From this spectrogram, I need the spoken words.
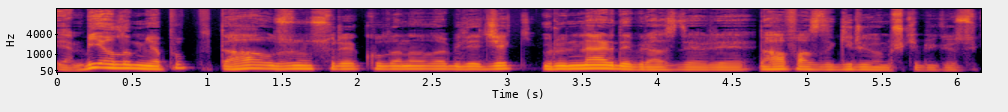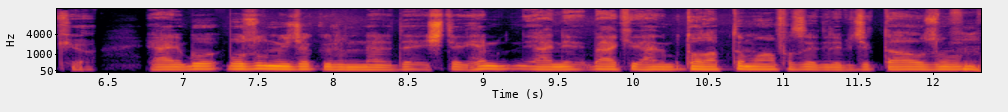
yani bir alım yapıp daha uzun süre kullanılabilecek ürünler de biraz devreye daha fazla giriyormuş gibi gözüküyor. Yani bu bozulmayacak ürünlerde işte hem yani belki hani dolapta muhafaza edilebilecek daha uzun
